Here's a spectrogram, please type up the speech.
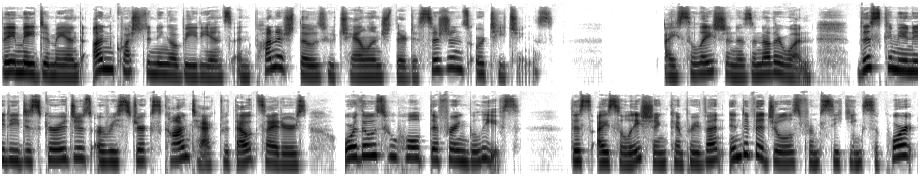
They may demand unquestioning obedience and punish those who challenge their decisions or teachings. Isolation is another one. This community discourages or restricts contact with outsiders or those who hold differing beliefs. This isolation can prevent individuals from seeking support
